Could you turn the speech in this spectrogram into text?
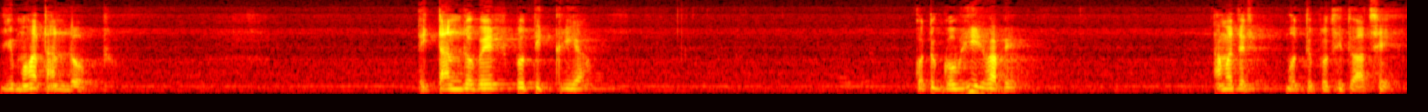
যে মহাতাণ্ডব, এই তাণ্ডবের প্রতিক্রিয়া কত গভীরভাবে আমাদের মধ্যে প্রথিত আছে।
